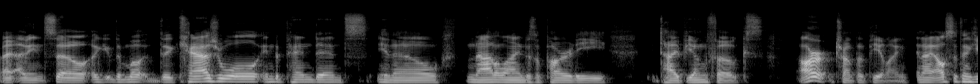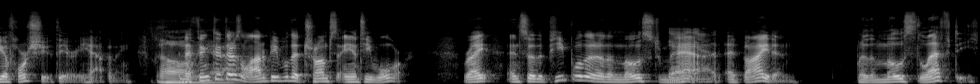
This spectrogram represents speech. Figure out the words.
right? I mean, so the mo- the casual independents, you know, not aligned with a party type young folks are Trump appealing, and I also think you have horseshoe theory happening, Oh, and I oh, think that there's a lot of people that Trump's anti-war, right? And so the people that are the most Yeah. mad at Biden are the most lefty.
